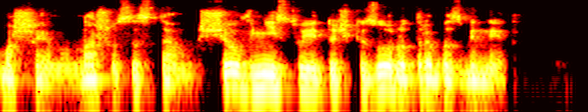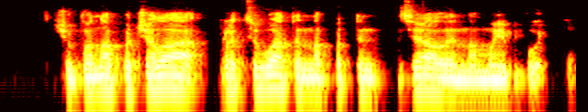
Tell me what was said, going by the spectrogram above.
машину, нашу систему? Що в ній з твоєї точки зору треба змінити, щоб вона почала працювати на потенціали на майбутнє,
